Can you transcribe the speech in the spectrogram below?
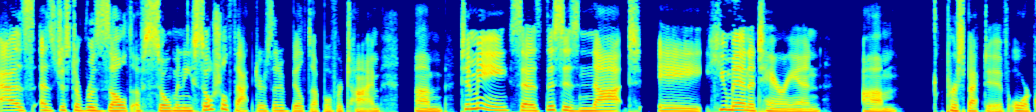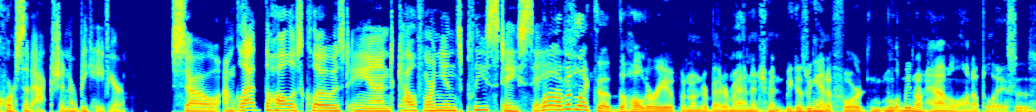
as as just a result of so many social factors that have built up over time. Um, to me, says this is not a humanitarian um, perspective or course of action or behavior. So I'm glad the hall is closed, and Californians, please stay safe. Well, I would like the the hall to reopen under better management because we can't afford. We don't have a lot of places.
